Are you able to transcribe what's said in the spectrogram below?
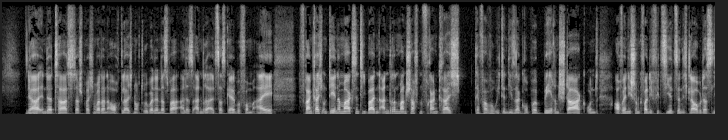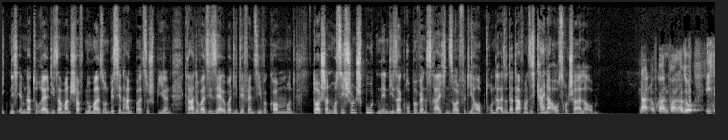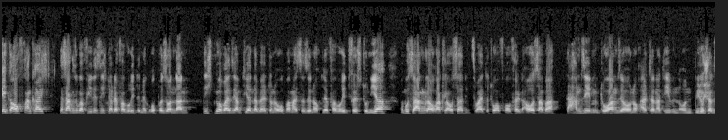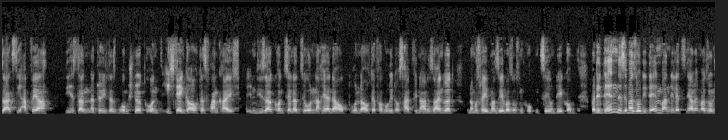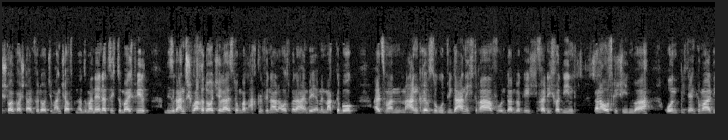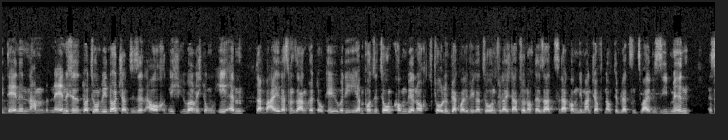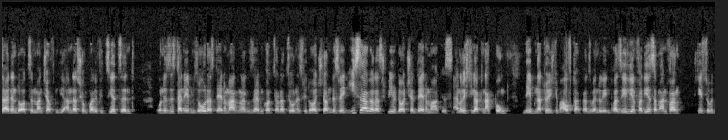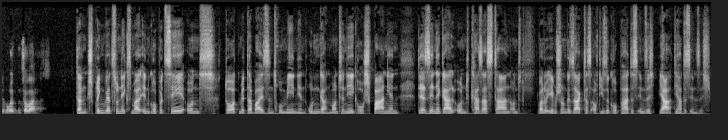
Ja, in der Tat, da sprechen wir dann auch gleich noch drüber, denn das war alles andere als das Gelbe vom Ei. Frankreich und Dänemark sind die beiden anderen Mannschaften. Frankreich der Favorit in dieser Gruppe, bärenstark und auch wenn die schon qualifiziert sind, ich glaube, das liegt nicht im Naturell dieser Mannschaft, nur mal so ein bisschen Handball zu spielen, gerade weil sie sehr über die Defensive kommen und Deutschland muss sich schon sputen in dieser Gruppe, wenn es reichen soll für die Hauptrunde. Also da darf man sich keine Ausrutscher erlauben. Nein, auf keinen Fall. Also ich denke auch, Frankreich, das sagen sogar viele, ist nicht nur der Favorit in der Gruppe, sondern nicht nur, weil sie amtierender Welt- und Europameister sind, auch der Favorit fürs Turnier. Man muss sagen, Laura Klauser, die zweite Torfrau, fällt aus, aber da haben sie eben im Tor, haben sie auch noch Alternativen. Und wie du schon sagst, die Abwehr, die ist dann natürlich das Prunkstück. Und ich denke auch, dass Frankreich in dieser Konstellation nachher in der Hauptrunde auch der Favorit aufs Halbfinale sein wird. Und da muss man eben mal sehen, was aus den Gruppen C und D kommt. Bei den Dänen ist immer so, die Dänen waren die letzten Jahre immer so ein Stolperstein für deutsche Mannschaften. Also man erinnert sich zum Beispiel diese ganz schwache deutsche Leistung beim Achtelfinal aus bei der Heim-WM in Magdeburg, als man im Angriff so gut wie gar nicht traf und dann wirklich völlig verdient dann ausgeschieden war. Und ich denke mal, die Dänen haben eine ähnliche Situation wie in Deutschland. Sie sind auch nicht über Richtung EM dabei, dass man sagen könnte, okay, über die EM-Position kommen wir noch zur Olympia-Qualifikation. Vielleicht dazu noch der Satz, da kommen die Mannschaften auf den Plätzen zwei bis sieben hin. Es sei denn, dort sind Mannschaften, die anders schon qualifiziert sind. Und es ist dann eben so, dass Dänemark in derselben Konstellation ist wie Deutschland. Deswegen ich sage, das Spiel Deutschland-Dänemark ist ein richtiger Knackpunkt, neben natürlich dem Auftakt. Also wenn du gegen Brasilien verlierst am Anfang, stehst du mit dem Rücken zur Wand. Dann springen wir zunächst mal in Gruppe C und dort mit dabei sind Rumänien, Ungarn, Montenegro, Spanien, der Senegal und Kasachstan. Und weil du eben schon gesagt hast, auch diese Gruppe hat es in sich. Ja, die hat es in sich.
